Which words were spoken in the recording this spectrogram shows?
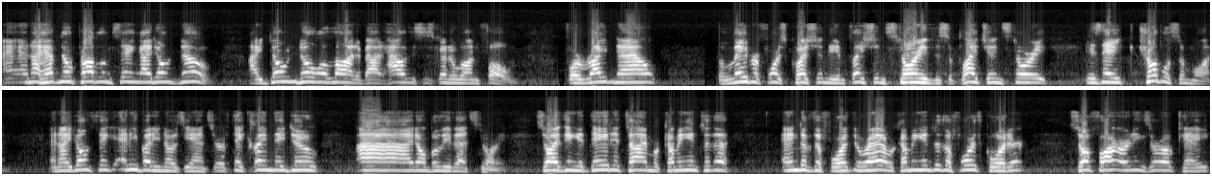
and I have no problem saying I don't know. I don't know a lot about how this is going to unfold. For right now, the labor force question, the inflation story, the supply chain story is a troublesome one. And I don't think anybody knows the answer. If they claim they do, I don't believe that story. So I think a day at a time, we're coming into the end of the fourth. We're coming into the fourth quarter. So far, earnings are okay.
